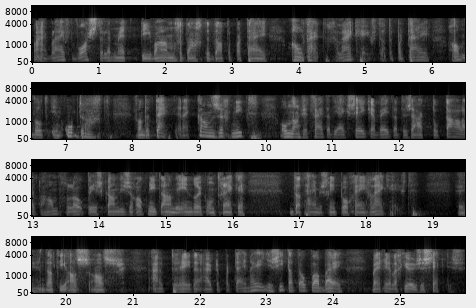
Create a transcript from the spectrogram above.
Maar hij blijft worstelen met die waangedachte dat de partij altijd gelijk heeft. Dat de partij handelt in opdracht van de tijd. En hij kan zich niet, ondanks het feit dat hij eigenlijk zeker weet dat de zaak totaal uit de hand gelopen is, kan hij zich ook niet aan de indruk onttrekken dat hij misschien toch geen gelijk heeft. En dat hij als, als uittreder uit de partij, nou je ziet dat ook wel bij, bij religieuze sectes.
